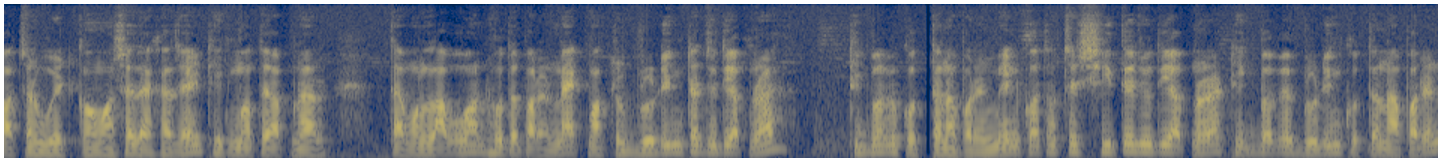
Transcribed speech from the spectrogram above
বাচ্চার ওয়েট কম আসে দেখা যায়। ঠিকমতো আপনার তেমন লাভবান হতে পারেন না, একমাত্র ব্রুডিংটা যদি আপনারা ঠিকভাবে করতে না পারেন। মেন কথা হচ্ছে শীতে যদি আপনারা ঠিকভাবে ব্রুডিং করতে না পারেন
